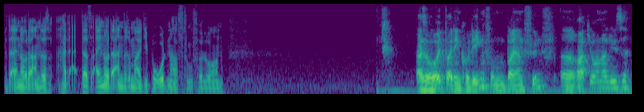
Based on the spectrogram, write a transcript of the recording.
hat, eine oder andere, hat das eine oder andere Mal die Bodenhaftung verloren. Also heute bei den Kollegen von Bayern 5 äh, Radioanalyse,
